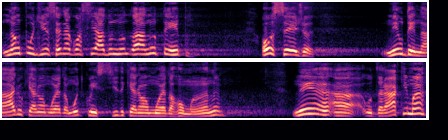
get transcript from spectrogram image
não podia ser negociado no, lá no templo. Ou seja, nem o denário, que era uma moeda muito conhecida, que era uma moeda romana, nem a, a, o dracma,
